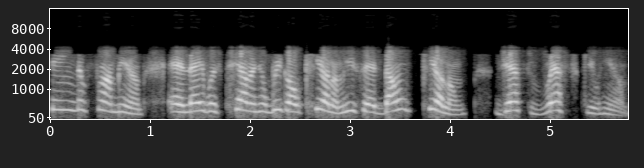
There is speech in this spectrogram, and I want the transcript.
kingdom from him and they was telling him, we go kill him. He said, don't kill him. Just rescue him.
